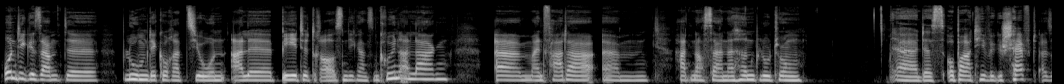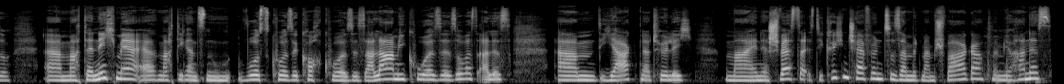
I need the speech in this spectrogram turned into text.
und die gesamte Blumendekoration, alle Beete draußen, die ganzen Grünanlagen. Ähm, mein Vater ähm, hat nach seiner Hirnblutung das operative Geschäft, also äh, macht er nicht mehr. Er macht die ganzen Wurstkurse, Kochkurse, Salamikurse, sowas alles. Ähm, die Jagd natürlich. Meine Schwester ist die Küchenchefin zusammen mit meinem Schwager, mit dem Johannes.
